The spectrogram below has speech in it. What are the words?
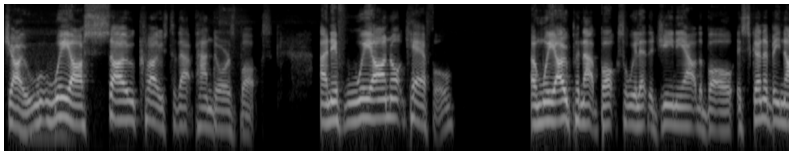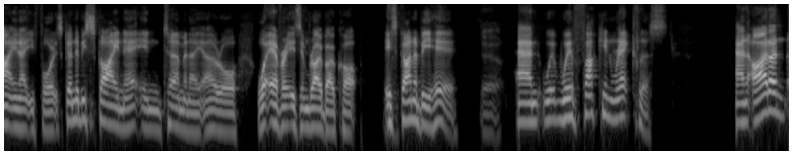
Joe, we are so close to that Pandora's box. And if we are not careful and we open that box or we let the genie out of the bottle, it's going to be 1984. It's going to be Skynet in Terminator or whatever it is in Robocop. It's going to be here. Yeah. And we're, we're fucking reckless. And I don't,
